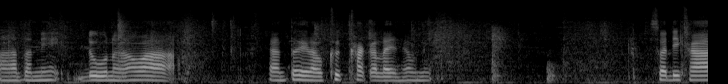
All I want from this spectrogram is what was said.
อ่าตอนนี้ดูนะว่าจานเต้ยเราคึกคักอะไรนะวันนี้ สวัสดีค่ะ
